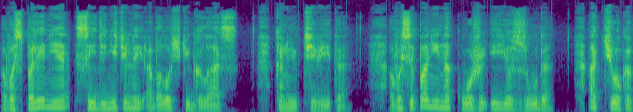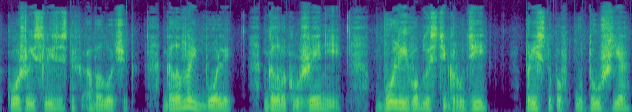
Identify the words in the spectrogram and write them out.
воспаления соединительной оболочки глаз, конъюнктивита, высыпаний на коже и ее зуда, отека кожи и слизистых оболочек, головной боли, головокружений, болей в области груди, приступов удушья,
